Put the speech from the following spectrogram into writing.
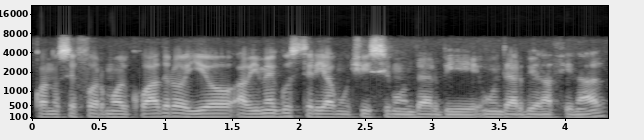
cuando se formó el cuadro. Yo a mí me gustaría muchísimo un derby, un derby en la final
